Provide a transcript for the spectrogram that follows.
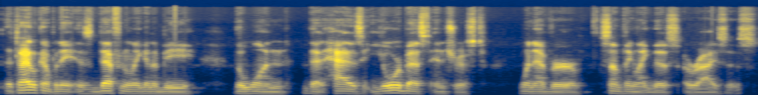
the title company is definitely going to be the one that has your best interest whenever something like this arises.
